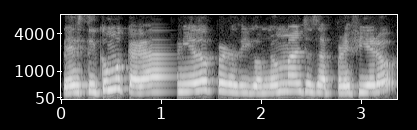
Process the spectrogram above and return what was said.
estoy como cagada de miedo, pero digo, no manches, o sea, prefiero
